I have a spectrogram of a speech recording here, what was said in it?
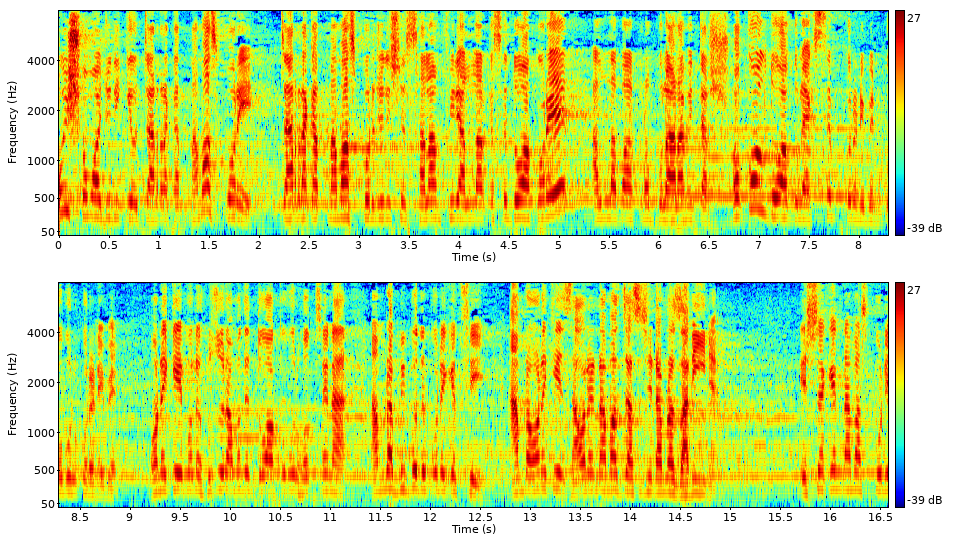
ওই সময় যদি কেউ চার রাকাত নামাজ পড়ে, চার রাকাত নামাজ পড়ে যদি সে সালাম ফিরে আল্লাহর কাছে দোয়া করে, আল্লাহ পাক রব্বুল আলামিন তার সকল দোয়াগুলো অ্যাকসেপ্ট করে নেবেন, কবুল করে নেবেন। অনেকেই বলে, হুজুর, আমাদের দোয়া কবুল হচ্ছে না, আমরা বিপদে পড়ে গেছি। আমরা অনেকে জাওয়ালের নামাজ যা আছে, সেটা আমরা জানিই না। এশাকের নামাজ পড়ি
